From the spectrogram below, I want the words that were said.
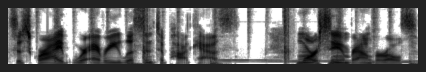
Subscribe wherever you listen to podcasts. More soon, Brown Girls.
